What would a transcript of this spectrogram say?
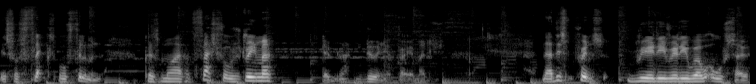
is for flexible filament, because my Flash Forge Dreamer don't like doing it very much. Now this prints really, really well also.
